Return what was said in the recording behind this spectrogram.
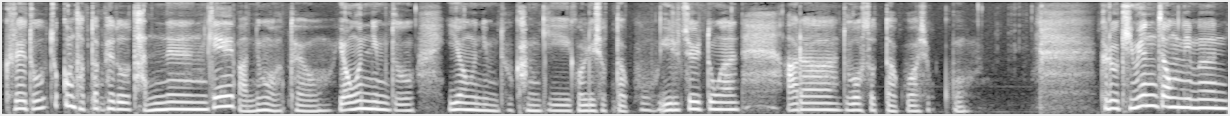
그래도 조금 답답해도 닫는 게 맞는 것 같아요. 영은님도 이영은님도 감기 걸리셨다고 일주일 동안 알아 누웠었다고 하셨고 그리고 김윤정님은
